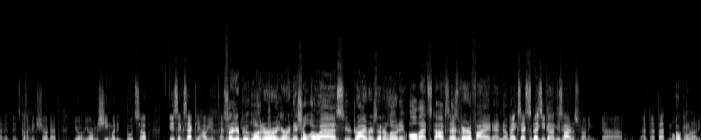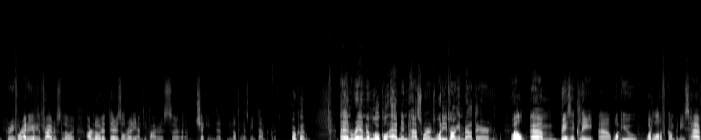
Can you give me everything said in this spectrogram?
and it, it's gonna make sure that your your machine, when it boots up, is exactly how you intend So your bootloader, your initial OS, your drivers that are loading, all that stuff is verified, and nobody exactly. There's even things in. antivirus running uh, at, at that moment Okay, already. great, For any of the drivers load are loaded, there is already antivirus uh, checking that nothing has been tampered with. Okay. And random local admin passwords. What are you talking about there? Well, um, basically, uh, what you what a lot of companies have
